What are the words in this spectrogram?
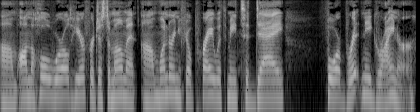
um, on the whole world here for just a moment. I'm wondering if you'll pray with me today for Brittney Griner.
